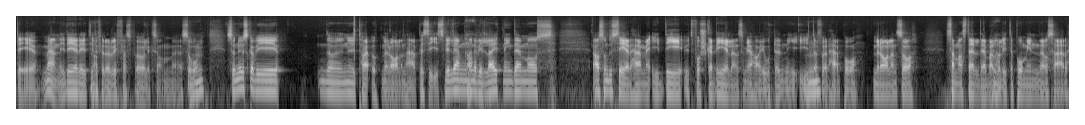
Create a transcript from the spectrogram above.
det. Men idéer är ju till ja. för att riffas på liksom eh, så. Mm. Så nu ska vi då, nu tar jag upp muralen här, precis. Vi lämnade ja. vid Lightning Demos. Ja, som du ser här med idéutforskardelen som jag har gjort en ny yta mm. för här på muralen så sammanställde jag bara ja. lite påminner oss här.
